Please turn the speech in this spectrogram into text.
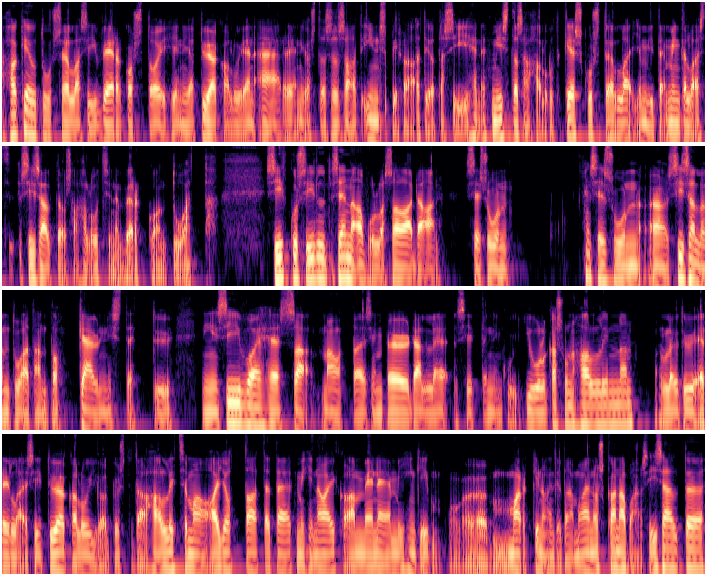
hakeutua sellaisiin verkostoihin ja työkalujen ääreen, josta sä saat inspiraatiota siihen, että mistä sä haluat keskustella ja mitä, minkälaista sisältöä sä haluat sinne verkkoon tuottaa. Sitten kun sen avulla saadaan se sun se sun sisällöntuotanto käynnistettyy, niin siinä vaiheessa mä ottaisin pöydälle sitten niin kuin julkaisun hallinnan. Löytyy erilaisia työkaluja, joilla pystytään hallitsemaan, ajoittaa tätä, että mihin aikaan menee, mihinkin markkinointi- tai mainoskanavan sisältöä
